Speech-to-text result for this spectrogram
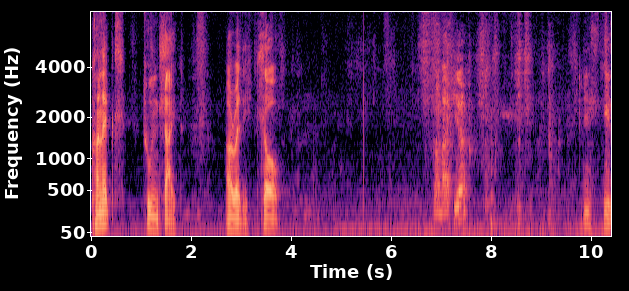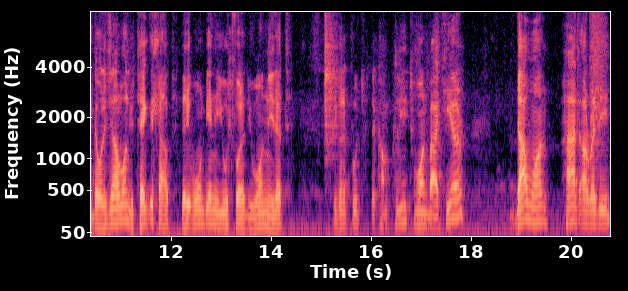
connects to inside already. So come back here. This is the original one. You take this out. There won't be any use for it. You won't need it. You're gonna put the complete one back here. That one had already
